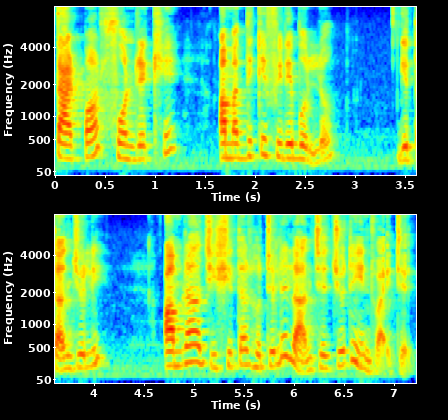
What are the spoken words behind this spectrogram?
তারপর ফোন রেখে আমার দিকে ফিরে বলল, গীতাঞ্জলি, আমরা আজ ঈশিতার হোটেলে লাঞ্চের জন্য ইনভাইটেড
